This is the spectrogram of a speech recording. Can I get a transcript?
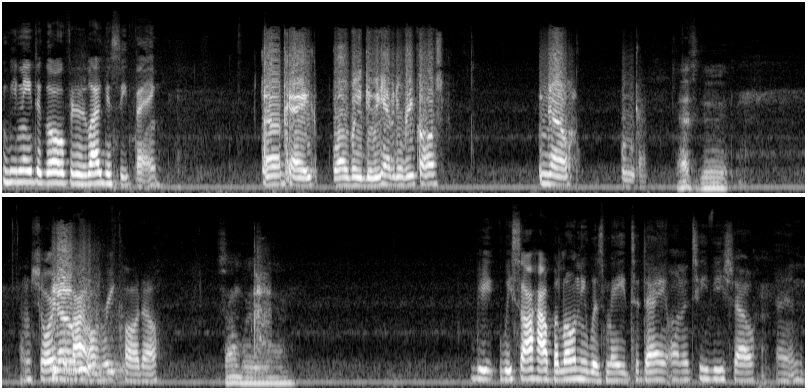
We need to go over the legacy thing. Okay. Well, wait, do we have any recalls? No. Okay. That's good. I'm sure it's No, a lot we- on recall though. Somewhere, yeah. We we saw how bologna was made today on a TV show, and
